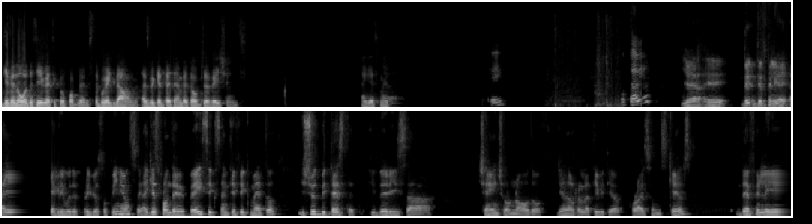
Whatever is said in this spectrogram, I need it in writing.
given all the theoretical problems to break down as we get better and better observations. I guess, Matt. Okay. Octavio? Yeah, uh, de definitely. I, I, agree with the previous opinions. I guess from the basic scientific method, it should be tested if there is a change or not of general relativity of horizon scales. Definitely,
